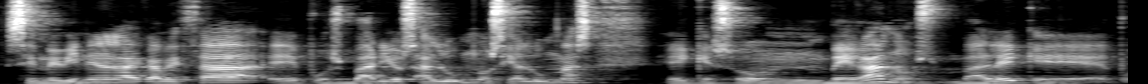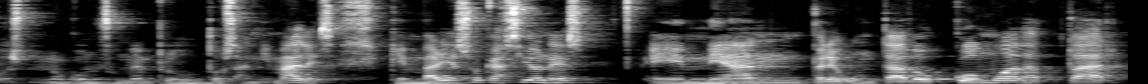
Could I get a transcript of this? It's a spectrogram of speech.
se me vienen a la cabeza eh, pues varios alumnos y alumnas eh, que son veganos, ¿vale? Que pues no consumen productos animales, que en varias ocasiones eh, me han preguntado cómo adaptar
